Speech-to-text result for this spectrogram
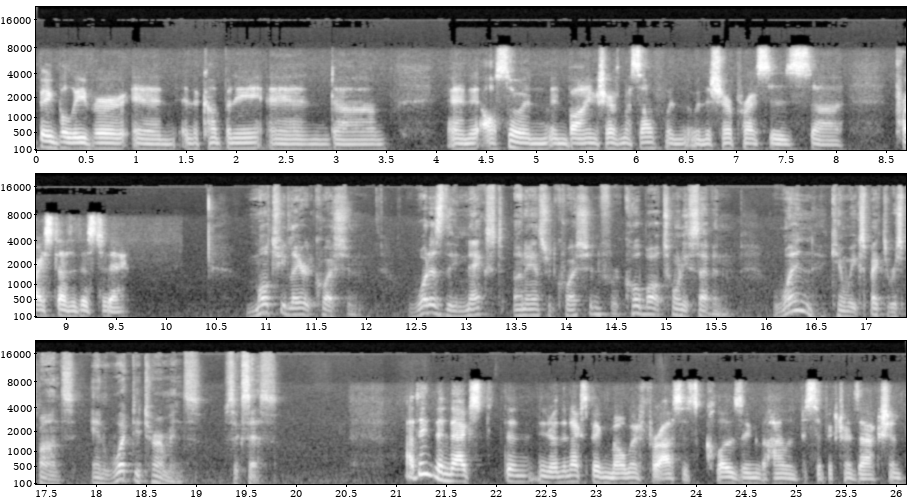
big believer in, in the company and um, and also in, in buying shares myself when, when the share price is uh, priced as it is today. Multi layered question What is the next unanswered question for Cobalt 27? When can we expect a response, and what determines success? I think the next, the you know, the next big moment for us is closing the Highland Pacific transaction.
